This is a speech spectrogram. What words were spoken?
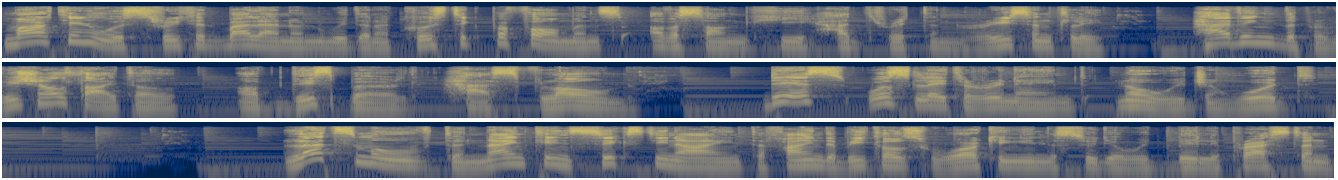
Martin was treated by Lennon with an acoustic performance of a song he had written recently, having the provisional title of This Bird Has Flown. This was later renamed Norwegian Wood. Let's move to 1969 to find the Beatles working in the studio with Billy Preston,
